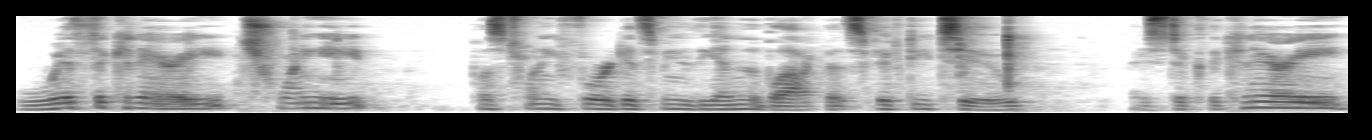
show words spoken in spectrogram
with the canary. 28 plus 24 gets me to the end of the block. That's 52. I stick the canary,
